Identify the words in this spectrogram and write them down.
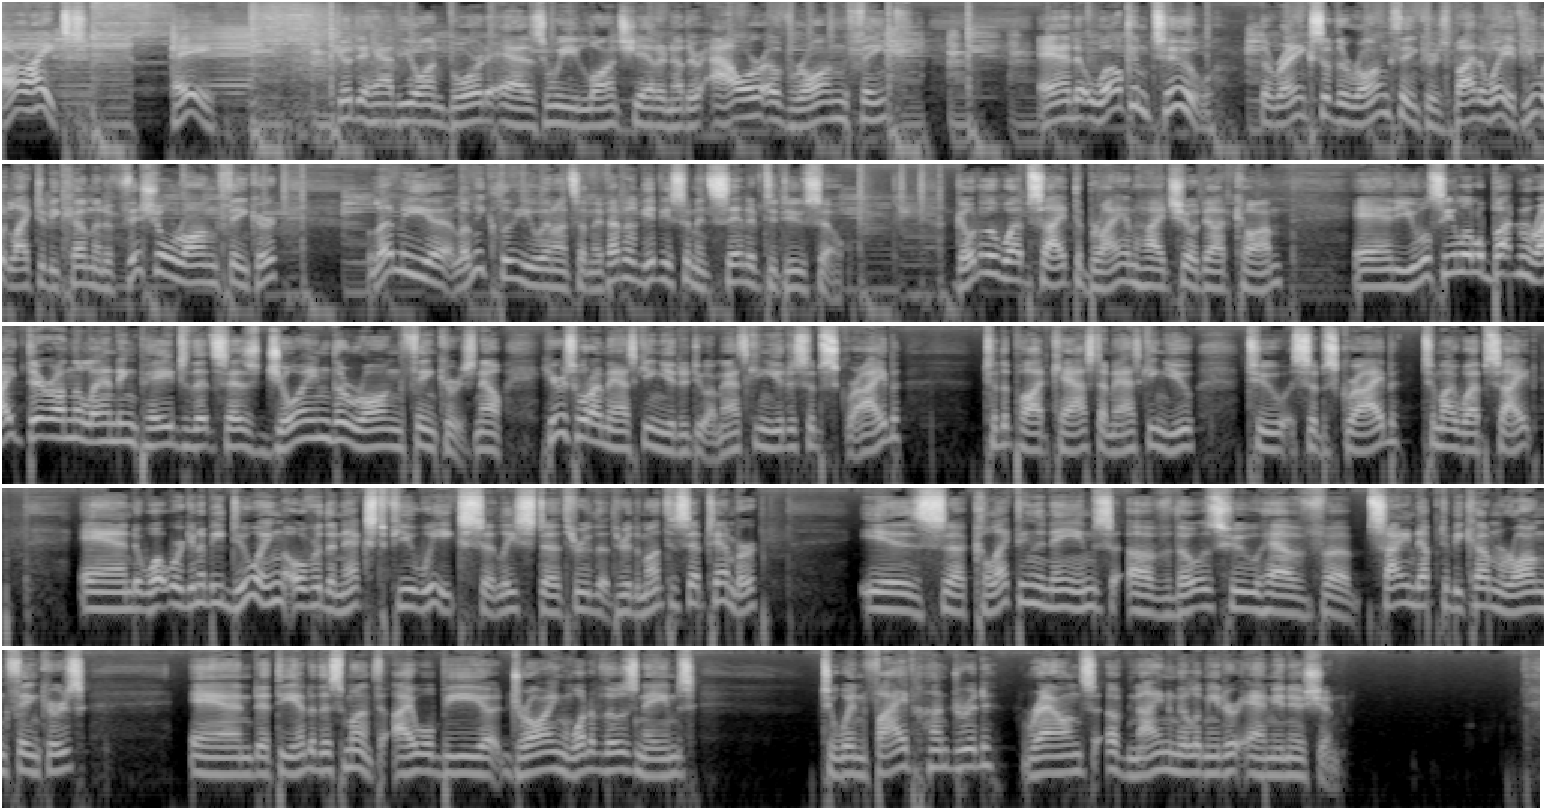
All right. Hey, good to have you on board as we launch yet another hour of Wrong Think. And welcome to the ranks of the Wrong Thinkers. By the way, if you would like to become an official Wrong Thinker, let me uh, let me clue you in on something. In fact, I'll give you some incentive to do so. Go to the website, thebryanhydeshow.com, and you will see a little button right there on the landing page that says Join the Wrong Thinkers. Now, here's what I'm asking you to do I'm asking you to subscribe to the podcast. I'm asking you to subscribe to my website. And what we're going to be doing over the next few weeks, at least uh, through the through the month of September, is uh, collecting the names of those who have uh, signed up to become wrong thinkers. And at the end of this month, I will be uh, drawing one of those names to win 500 rounds of 9 millimeter ammunition.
